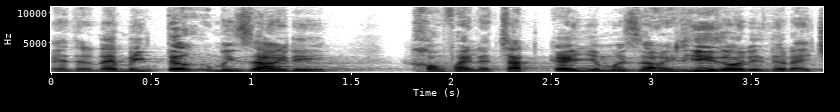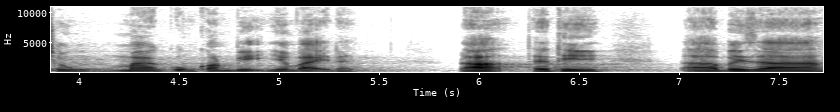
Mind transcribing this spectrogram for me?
thế từ đây mình tự mình rời đi. Không phải là chặt cây nhưng mà rời đi thôi đấy thưa đại chúng mà cũng còn bị như vậy đấy. Đó thế thì à, bây giờ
